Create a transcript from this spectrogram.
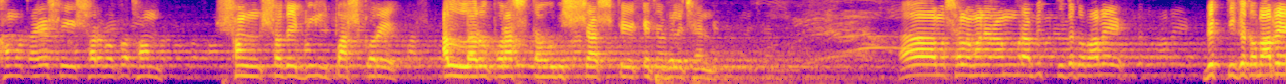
ক্ষমতায় এসে সর্বপ্রথম সংসদে বিল পাশ করে আল্লাহর উপর আস্থা ও বিশ্বাসকে কেটে ফেলেছেন। মুসলমানের, আমরা ব্যক্তিগতভাবে ব্যক্তিগতভাবে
